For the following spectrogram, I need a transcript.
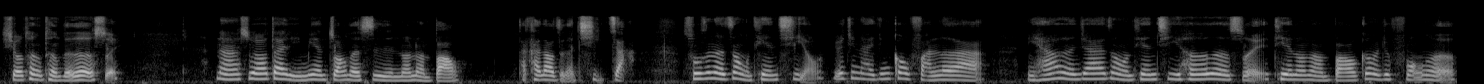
羞腾腾的热水。那塑料袋里面装的是暖暖包，他看到整个气炸。说真的，这种天气哦，约进来已经够烦了啊。你还要人家这种天气喝热水、贴暖暖包，根本就疯了。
